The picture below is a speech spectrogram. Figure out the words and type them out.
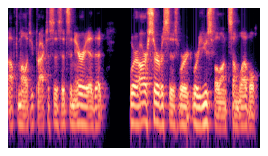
ophthalmology practices, it's an area that where our services were were useful on some level.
